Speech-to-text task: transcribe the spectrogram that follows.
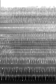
see.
